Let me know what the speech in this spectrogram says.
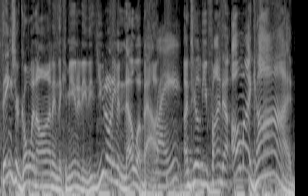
Things are going on in the community that you don't even know about. Right. Until you find out, oh my God.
